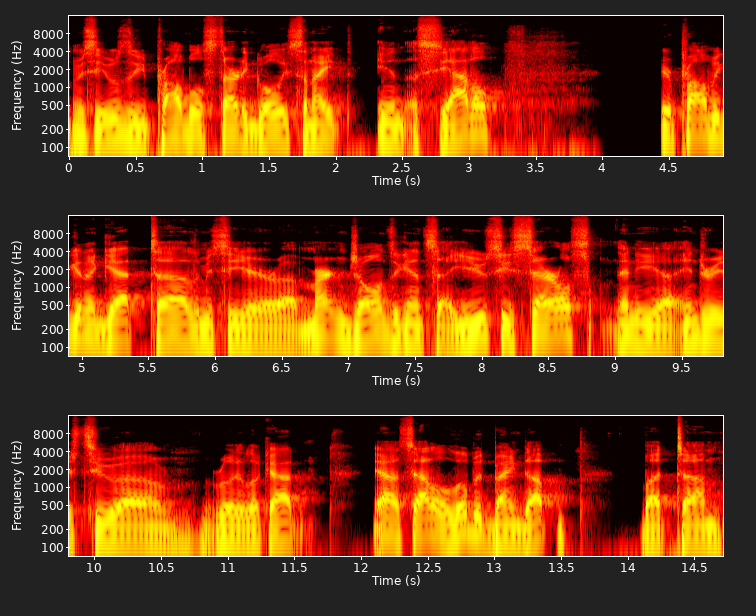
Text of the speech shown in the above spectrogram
Let me see. Who's the probable starting goalies tonight in uh, Seattle? You're probably going to get, uh, let me see here, uh, Martin Jones against uh, Juuse Saros. Any uh, injuries to uh, really look at? Yeah, Seattle a little bit banged up, but um,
